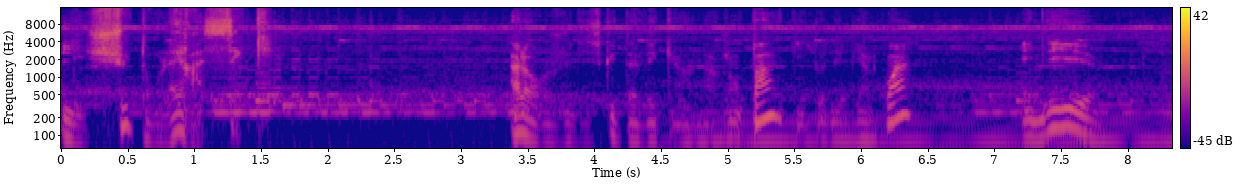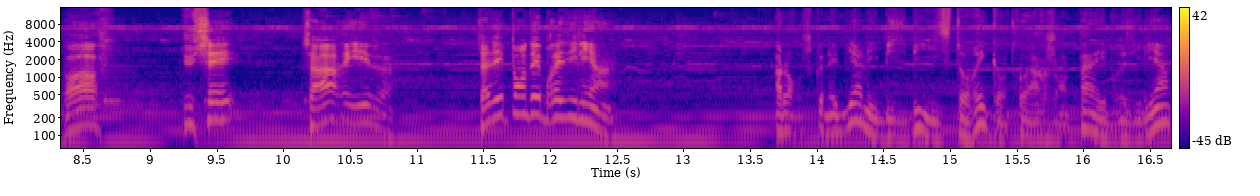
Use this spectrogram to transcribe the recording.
les chutes ont l'air à sec. Alors je discute avec un Argentin qui connaît bien le coin. Il me dit Oh, tu sais, ça arrive. Ça dépend des Brésiliens. Alors je connais bien les bisbilles historiques entre Argentins et Brésiliens,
